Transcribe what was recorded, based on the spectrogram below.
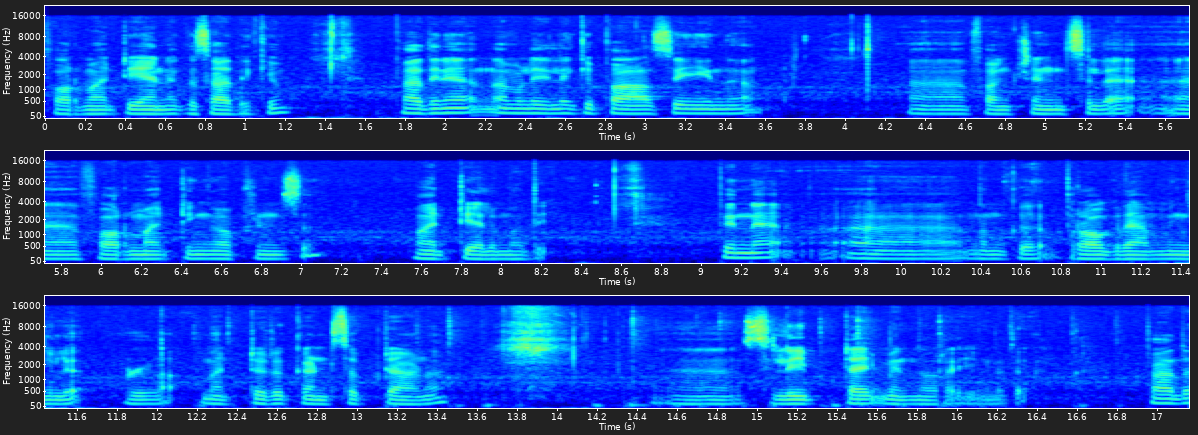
ഫോർമാറ്റ് ചെയ്യാനൊക്കെ സാധിക്കും. അപ്പോൾ അതിന് നമ്മൾ ഇതിലേക്ക് പാസ് ചെയ്യുന്ന ഫങ്ഷൻസിലെ ഫോർമാറ്റിംഗ് ഓപ്ഷൻസ് മാറ്റിയാൽ മതി. പിന്നെ നമുക്ക് പ്രോഗ്രാമിങ്ങിൽ ഉള്ള മറ്റൊരു കൺസെപ്റ്റാണ് സ്ലീപ്പ് ടൈം എന്ന് പറയുന്നത്. അപ്പോൾ അത്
